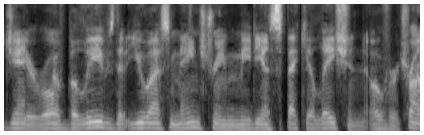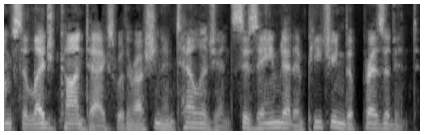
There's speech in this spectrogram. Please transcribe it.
Zhirov believes that U.S. mainstream media speculation over Trump's alleged contacts with Russian intelligence is aimed at impeaching the president.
